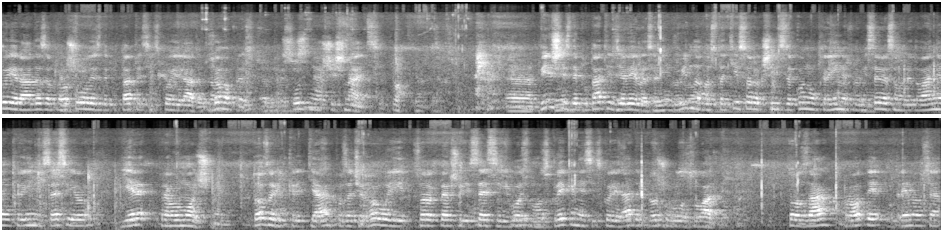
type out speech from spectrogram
Сільської ради запрошувались депутати сільської ради. Всього прис- присутньо 16. Е, Більшість депутатів з'явилася. Відповідно до статті 46 закону України про місцеве самоврядування в Україні сесія є правомочною. Хто за відкриття позачергової 41-ї сесії 8-го скликання сільської ради, прошу голосувати. Хто за, проти, утримався,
